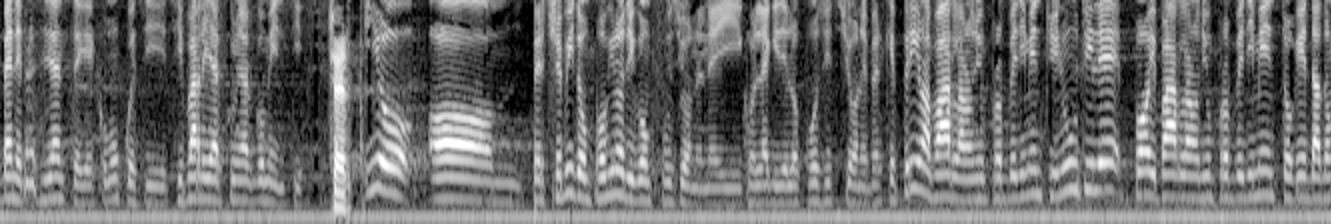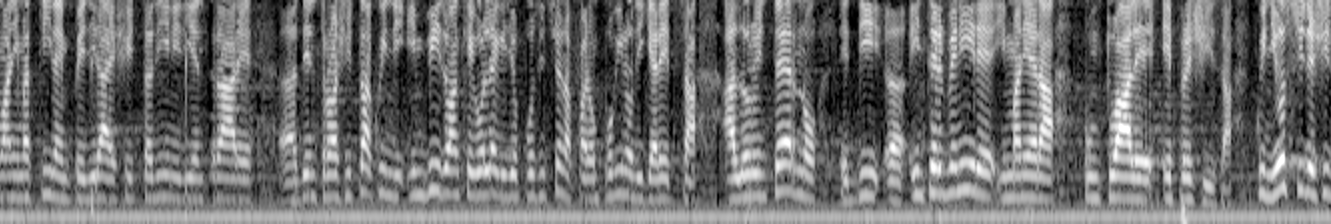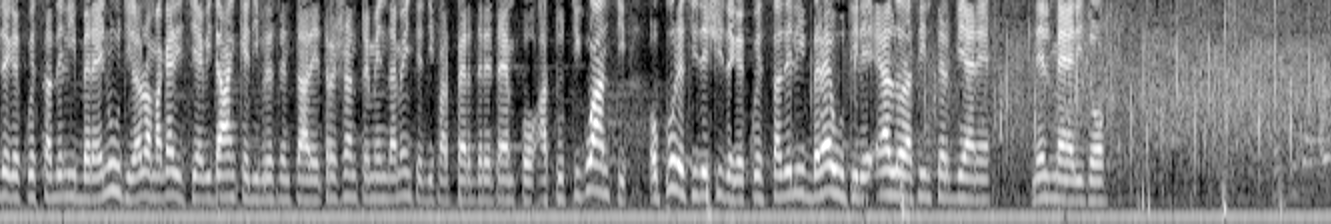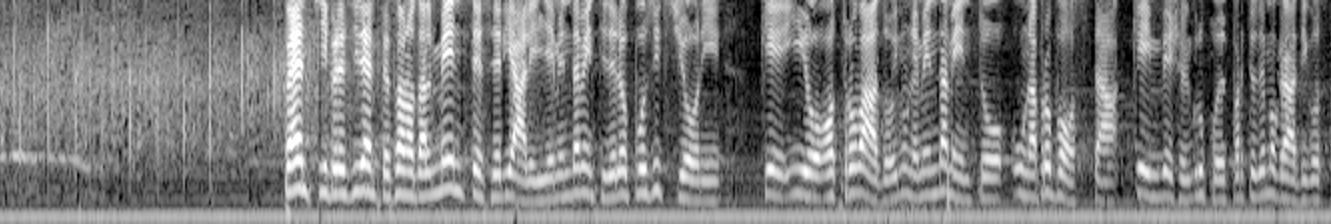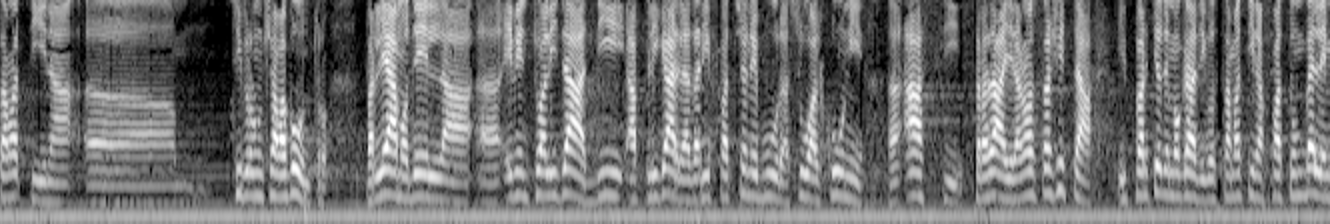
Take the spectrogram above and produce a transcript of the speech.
bene Presidente che comunque si, si parli di alcuni argomenti. Certo. Io ho percepito un pochino di confusione nei colleghi dell'opposizione perché prima parlano di un provvedimento inutile, poi parlano di un provvedimento che da domani mattina impedirà ai cittadini di entrare eh, dentro la città, quindi invito anche i colleghi di opposizione a fare un pochino di chiarezza al loro interno e di eh, intervenire in maniera puntuale e precisa. Quindi o si decide che questa delibera è inutile, allora magari si evita anche di presentare 300 emendamenti e di far perdere tempo a tutti quanti, oppure si decide che questa delibera è utile e allora si interviene nel merito. Pensi, Presidente, sono talmente seriali gli emendamenti delle opposizioni che io ho trovato in un emendamento una proposta che invece il gruppo del Partito Democratico stamattina eh, si pronunciava contro. Parliamo dell'eventualità uh, di applicare la tariffazione pura su alcuni uh, assi stradali della nostra città. Il Partito Democratico stamattina ha fatto un bel,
